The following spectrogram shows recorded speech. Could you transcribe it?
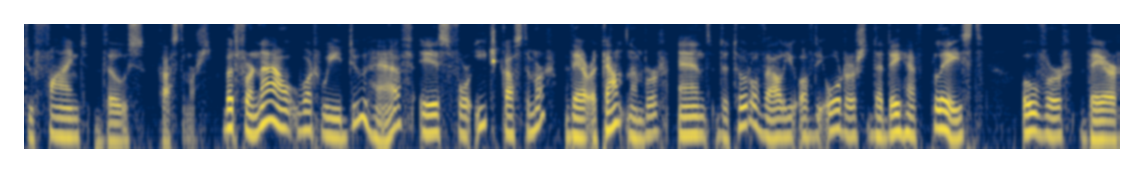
to find those customers. But for now, what we do have is for each customer, their account number and the total value of the orders that they have placed over their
